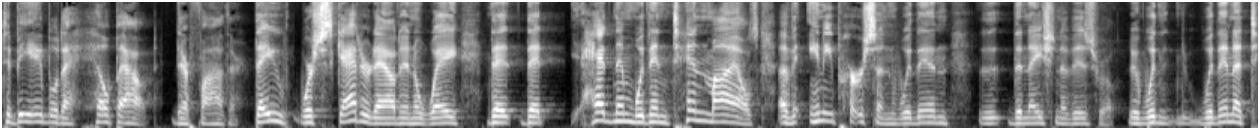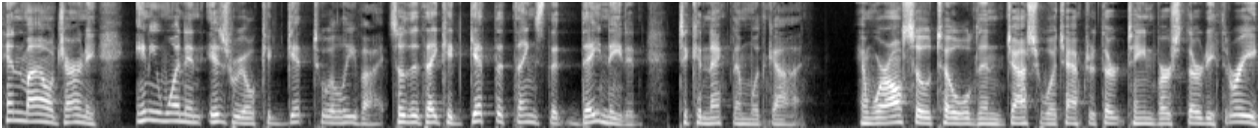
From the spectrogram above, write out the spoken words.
to be able to help out their father. They were scattered out in a way that that had them within 10 miles of any person within the, the nation of Israel. Within a 10 mile journey, anyone in Israel could get to a Levite so that they could get the things that they needed to connect them with God. And we're also told in Joshua chapter 13, verse 33,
